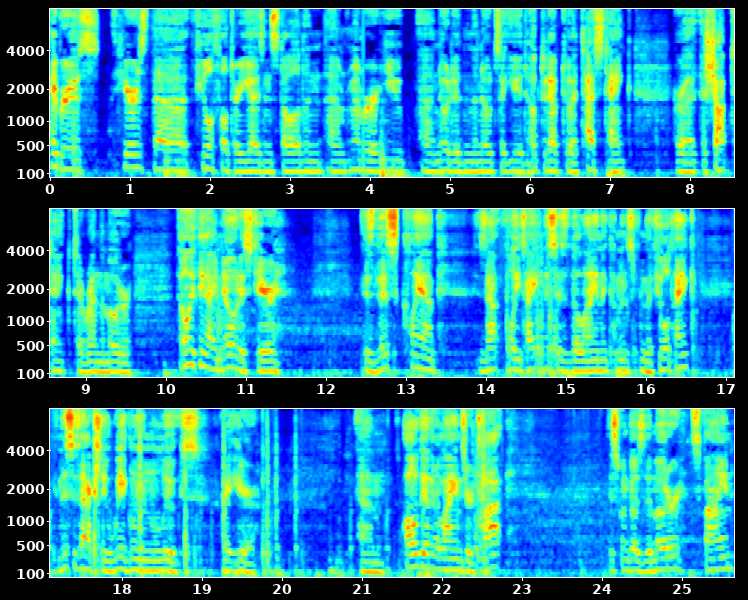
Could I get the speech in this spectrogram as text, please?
Hey Bruce, here's the fuel filter you guys installed and um, remember you uh, noted in the notes that you had hooked it up to a test tank or a, a, shop tank to run the motor. The only thing I noticed here is this clamp is not fully tightened. This is the line that comes from the fuel tank and this is actually wiggling loose right here. Um, all the other lines are taut. This one goes to the motor, it's fine,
